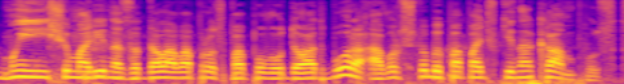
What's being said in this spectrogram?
мы еще, Марина задала вопрос по поводу отбора, а вот чтобы попасть в кинокампус,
